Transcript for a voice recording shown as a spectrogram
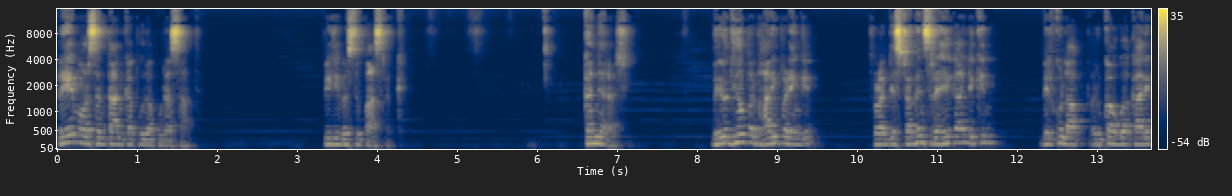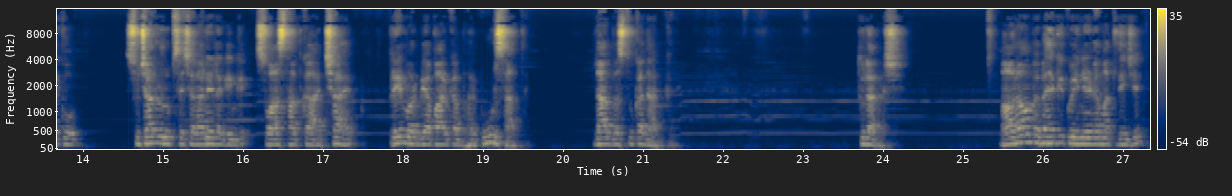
प्रेम और संतान का पूरा पूरा साथ। पीली वस्तु पास रखें। कन्या राशि। विरोधियों पर भारी पड़ेंगे। थोड़ा डिस्टरबेंस रहेगा, लेकिन बिल्कुल आप रुका हुआ कार्य को सुचारू रूप से चलाने लगेंगे। स्वास्थ्य आपका अच्छा है। प्रेम और व्यापार का भरपूर साथ है। लाल वस्तु का दान करें। तुला राशि भावनाओं में बह के कोई निर्णय मत लीजिए।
